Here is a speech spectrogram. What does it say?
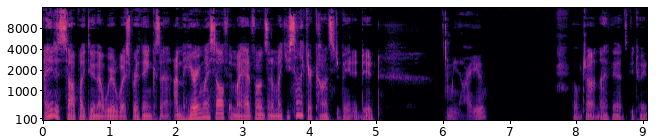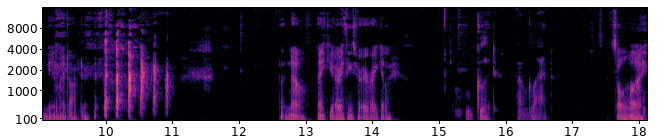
I need to stop like doing that weird whisper thing because I'm hearing myself in my headphones and I'm like, "You sound like you're constipated, dude." I mean, are you? Well, John, I think that's between me and my doctor. But no, thank you. Everything's very regular. Good. I'm glad. So am I.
